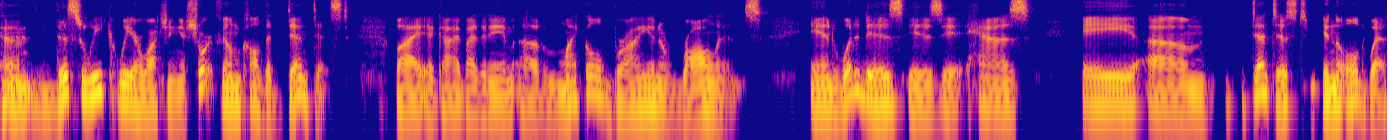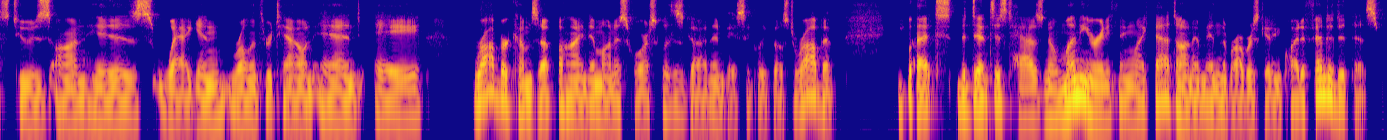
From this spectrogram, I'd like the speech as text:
And this week, we are watching a short film called The Dentist by a guy by the name of Michael Brian Rawlins. And what it is, is it has a um, dentist in the Old West who's on his wagon rolling through town, and a robber comes up behind him on his horse with his gun and basically goes to rob him. But the dentist has no money or anything like that on him, and the robber's getting quite offended at this.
